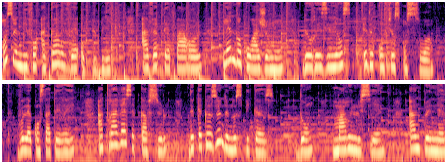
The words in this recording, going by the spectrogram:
en se livrant à cœur ouvert au public avec des paroles pleines d'encouragement, de résilience et de confiance en soi. Vous les constaterez à travers cette capsule de quelques-uns de nos speakers, dont Marie-Lucienne, Anne Penel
